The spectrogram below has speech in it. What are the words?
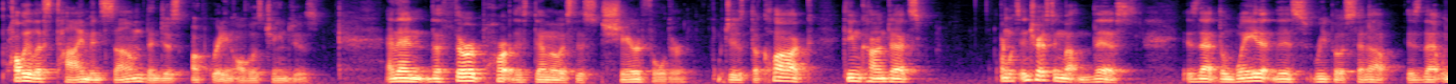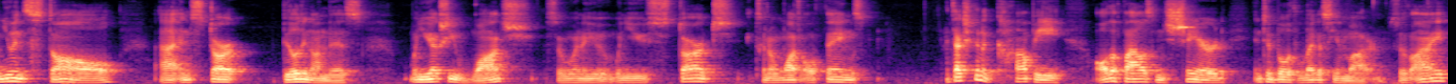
probably less time in some than just upgrading all those changes. And then the third part of this demo is this shared folder, which is the clock, theme context. And what's interesting about this is that the way that this repo is set up is that when you install uh, and start building on this, when you actually watch, so when you when you start, it's going to watch all things. It's actually going to copy all the files and shared into both legacy and modern. So if I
